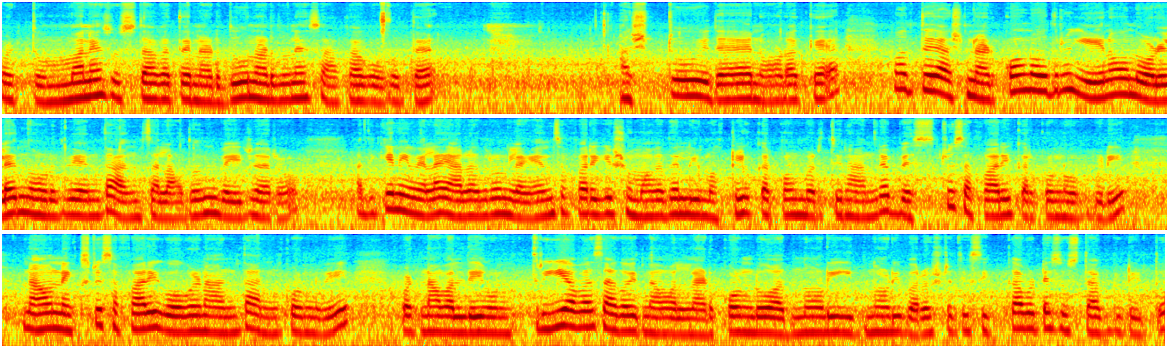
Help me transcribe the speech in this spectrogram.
ಬಟ್ ತುಂಬಾ ಸುಸ್ತಾಗತ್ತೆ, ನಡೆದು ನಡೆದೂ ಸಾಕಾಗೋಗುತ್ತೆ. ಅಷ್ಟು ಇದೆ ನೋಡೋಕ್ಕೆ. ಮತ್ತು ಅಷ್ಟು ನಡ್ಕೊಂಡು ಹೋದರೂ ಏನೋ ಒಂದು ಒಳ್ಳೇದು ನೋಡಿದ್ವಿ ಅಂತ ಅನ್ಸಲ್ಲ, ಅದೊಂದು ಬೇಜಾರು. ಅದಕ್ಕೆ ನೀವೆಲ್ಲ ಯಾರಾದರೂ ಲಯನ್ ಸಫಾರಿಗೆ ಶಿವಮೊಗ್ಗದಲ್ಲಿ ಮಕ್ಳಿಗೆ ಕರ್ಕೊಂಡು ಬರ್ತೀರಾ ಅಂದರೆ ಬೆಸ್ಟು ಸಫಾರಿ ಕರ್ಕೊಂಡು ಹೋಗ್ಬಿಡಿ. ನಾವು ನೆಕ್ಸ್ಟ್ ಸಫಾರಿಗೆ ಹೋಗೋಣ ಅಂತ ಅಂದ್ಕೊಂಡ್ವಿ ಬಟ್ ನಾವಲ್ಲಿ ಒಂದು ತ್ರೀ ಅವರ್ಸ್ ಆಗೋಯ್ತು ನಾವು ಅಲ್ಲಿ ನಡ್ಕೊಂಡು, ಅದು ನೋಡಿ, ಇದು ನೋಡಿ ಬರೋಷ್ಟೊತ್ತಿಗೆ ಸಿಕ್ಕಾಬಟ್ಟೆ ಸುಸ್ತಾಗ್ಬಿಟ್ಟಿತ್ತು.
